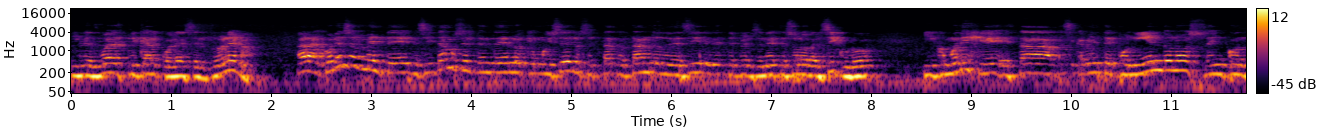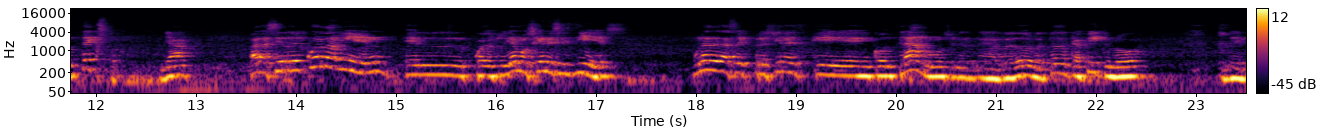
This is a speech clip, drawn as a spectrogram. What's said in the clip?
Y les voy a explicar cuál es el problema. Ahora, con eso en mente, necesitamos entender lo que Moisés nos está tratando de decir en este, en este solo versículo. Y como dije, está básicamente poniéndonos en contexto. ¿ya? Ahora, si recuerda bien, el, cuando estudiamos Génesis 10, una de las expresiones que encontramos en alrededor de todo el capítulo, del,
